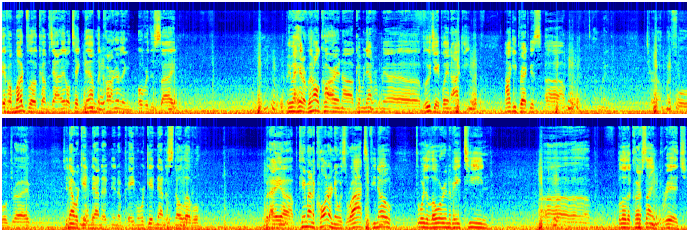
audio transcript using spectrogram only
If a mud flow comes down, it'll take them, the car, and everything over the side. Anyway, I had a rental car and uh, coming down from uh, Blue Jay playing hockey hockey practice. Um, I'm gonna turn off my four-wheel drive. So now we're getting down to in a pavement. We're getting down to snow level. But I uh, came around a corner and there was rocks. If you know, toward the lower end of 18, uh, below the Clarksline Bridge,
